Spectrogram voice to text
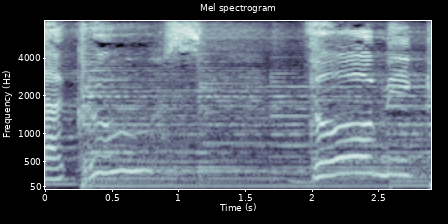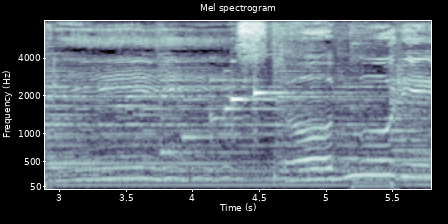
La cruz do mi Cristo murió.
